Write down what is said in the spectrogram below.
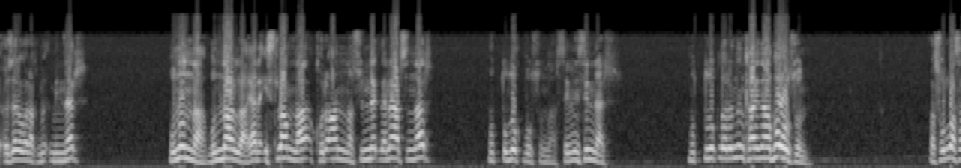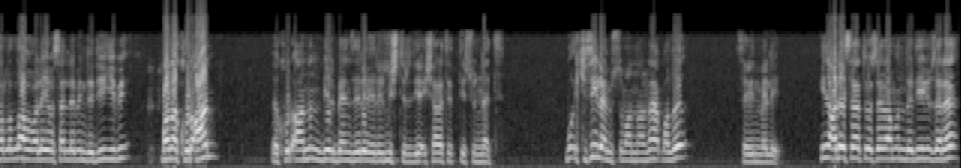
ve özel olarak müminler bununla, bunlarla yani İslam'la, Kur'an'la, sünnetle ne yapsınlar? Mutluluk bulsunlar, sevinsinler. Mutluluklarının kaynağı bu olsun. Resulullah sallallahu aleyhi ve sellemin dediği gibi bana Kur'an ve Kur'an'ın bir benzeri verilmiştir diye işaret ettiği sünnet. Bu ikisiyle Müslümanlar ne yapmalı? Sevinmeli. Yine Aleyhisselatü Vesselam'ın dediği üzere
